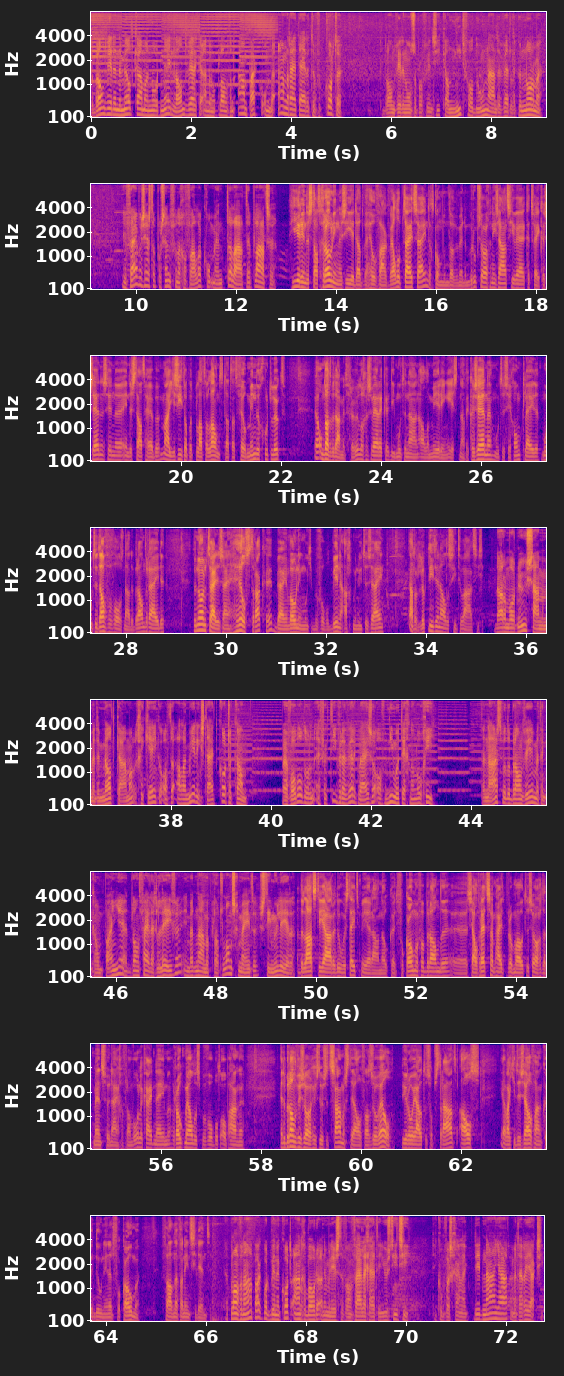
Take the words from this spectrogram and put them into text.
De brandweer en de meldkamer Noord-Nederland werken aan een plan van aanpak om de aanrijdtijden te verkorten. De brandweer in onze provincie kan niet voldoen aan de wettelijke normen. In 65% van de gevallen komt men te laat ter plaatse. Hier in de stad Groningen zie je dat we heel vaak wel op tijd zijn. Dat komt omdat we met een beroepsorganisatie werken, twee kazernes in de, in de stad hebben. Maar je ziet op het platteland dat dat veel minder goed lukt. Eh, omdat we daar met vrijwilligers werken. Die moeten na een alarmering eerst naar de kazerne, moeten zich omkleden, moeten dan vervolgens naar de brand rijden. De normtijden zijn heel strak. Hè. Bij een woning moet je bijvoorbeeld binnen acht minuten zijn. Nou, dat lukt niet in alle situaties. Daarom wordt nu samen met de meldkamer gekeken of de alarmeringstijd korter kan. Bijvoorbeeld door een effectievere werkwijze of nieuwe technologie. Daarnaast wil de brandweer met een campagne het brandveilig leven in met name plattelandsgemeenten stimuleren. De laatste jaren doen we steeds meer aan ook het voorkomen van branden, eh, zelfredzaamheid promoten, zorgen dat mensen hun eigen verantwoordelijkheid nemen, rookmelders bijvoorbeeld ophangen. En de brandweerzorg is dus het samenstel van zowel die rode auto's op straat als ja, wat je er zelf aan kunt doen in het voorkomen van, eh, van incidenten. Het plan van aanpak wordt binnenkort aangeboden aan de minister van Veiligheid en Justitie. Die komt waarschijnlijk dit najaar met een reactie.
